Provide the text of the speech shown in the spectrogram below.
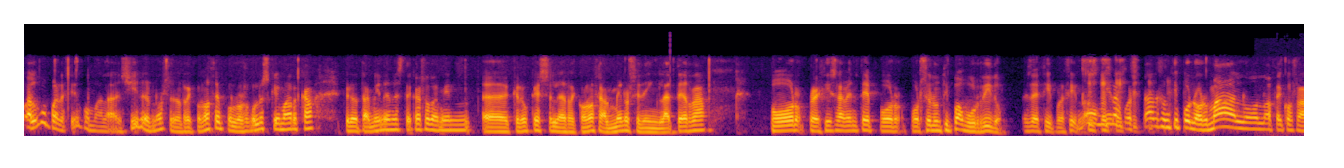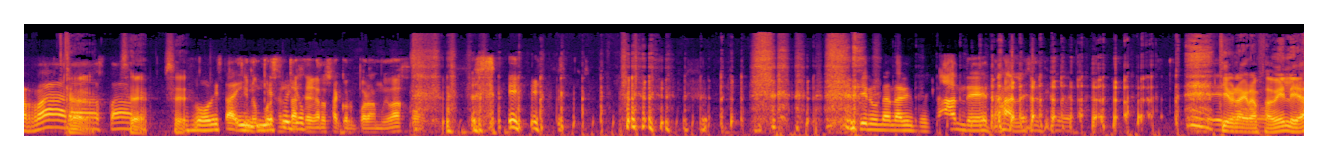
algo parecido como a Alan Shearer, ¿no? Se le reconoce por los goles que marca, pero también en este caso también eh, creo que se le reconoce, al menos en Inglaterra, por precisamente por, por ser un tipo aburrido. Es decir, por decir, no, mira, pues tal, es un tipo normal, no, no hace cosas raras, Claro, tal, sí, sí. es futbolista. Y, Tiene un y eso porcentaje yo- de grasa corporal muy bajo. tiene una nariz muy grande, tal, ese tipo de- Tiene una gran familia.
